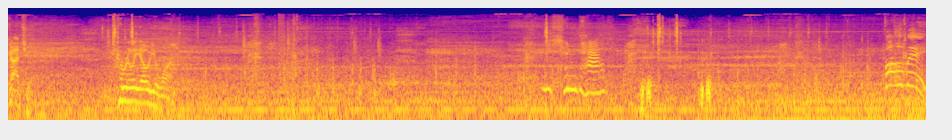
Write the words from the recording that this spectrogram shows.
Got you. I really owe you one. You shouldn't have. Follow me!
